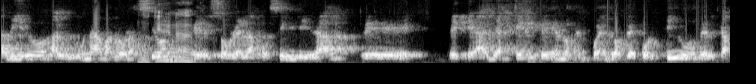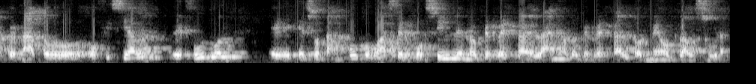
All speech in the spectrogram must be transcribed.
Ha habido alguna valoración eh, sobre la posibilidad de, de, que haya gente en los encuentros deportivos del campeonato oficial de fútbol. Eh, eso tampoco va a ser posible en lo que resta del año, en lo que resta del torneo clausura.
